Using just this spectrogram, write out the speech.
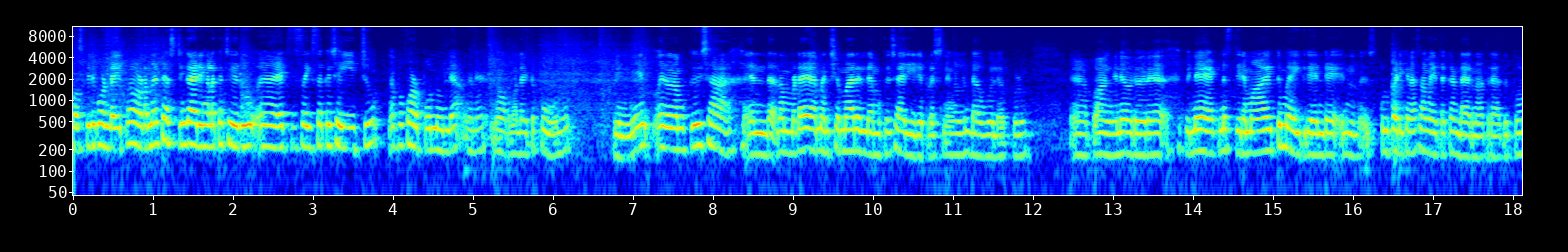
ഹോസ്പിറ്റലിൽ കൊണ്ടുപോയപ്പോൾ അവിടെ നിന്ന് ടെസ്റ്റും കാര്യങ്ങളൊക്കെ ചെയ്തു. എക്സസൈസ് ഒക്കെ ചെയ്യിച്ചു. അപ്പോൾ കുഴപ്പമൊന്നുമില്ല. അങ്ങനെ നോർമലായിട്ട് പോകുന്നു പിന്നെ. നമുക്ക് എന്താ നമ്മുടെ മനുഷ്യന്മാരല്ലേ നമുക്ക് ശാരീരിക പ്രശ്നങ്ങൾ ഉണ്ടാവുമല്ലോ എപ്പോഴും. അപ്പോൾ അങ്ങനെ ഓരോരോ പിന്നെ ഏട്ടന് സ്ഥിരമായിട്ട് മൈഗ്രെയിന്റെ സ്കൂൾ പഠിക്കുന്ന സമയത്തൊക്കെ ഉണ്ടായിരുന്നു അത്ര. അതിപ്പോൾ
